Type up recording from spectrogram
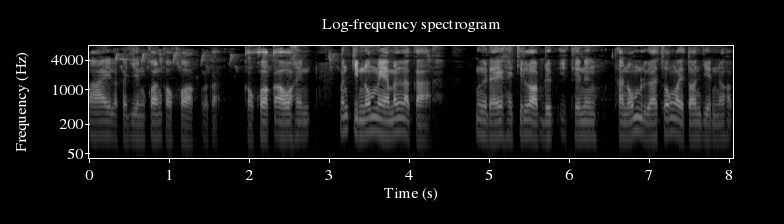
บ่ายแล้วก็เย็นก่อนเขาคอกแล้วก็เขาคอกเอาให้มันกินนมแม่มันแล้วก็มือใดให้กินรอบดึกอีกเทีนึงถ้านมเหลือส่งไว้ตอนเย็นนะครับ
